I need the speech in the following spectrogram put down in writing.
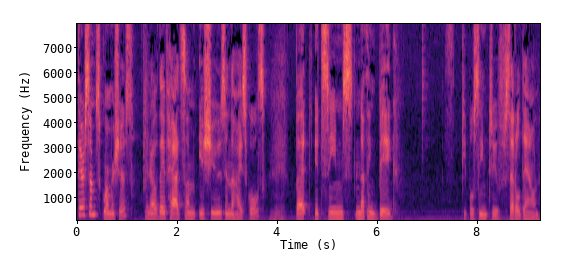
there's some skirmishes. You know, they've had some issues in the high schools, mm. but it seems nothing big people seem to have settled down.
